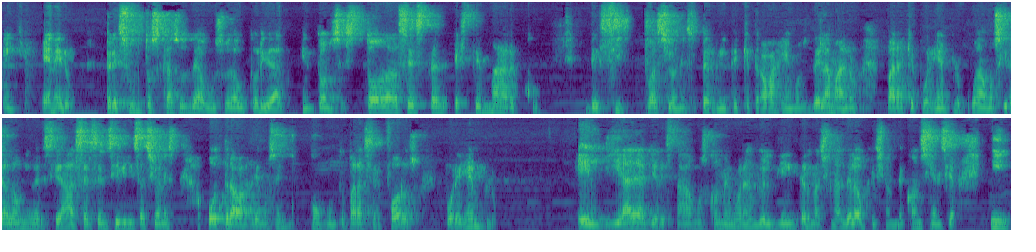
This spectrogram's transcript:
en género, presuntos casos de abuso de autoridad. Entonces, todo este marco de situaciones permite que trabajemos de la mano para que, por ejemplo, podamos ir a la universidad a hacer sensibilizaciones o trabajemos en conjunto para hacer foros. Por ejemplo, el día de ayer estábamos conmemorando el Día Internacional de la Objeción de Conciencia y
